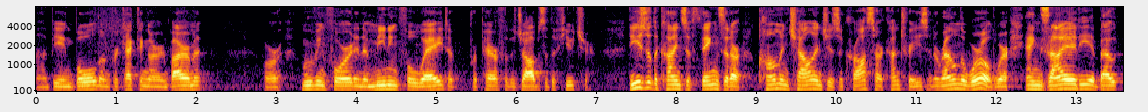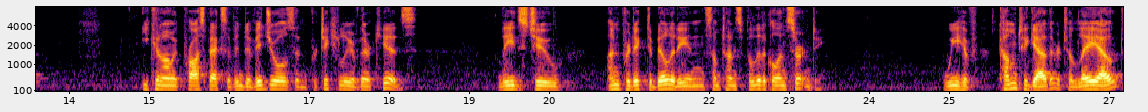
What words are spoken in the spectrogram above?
uh, being bold on protecting our environment, or moving forward in a meaningful way to prepare for the jobs of the future. These are the kinds of things that are common challenges across our countries and around the world where anxiety about economic prospects of individuals and particularly of their kids leads to unpredictability and sometimes political uncertainty. We have come together to lay out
